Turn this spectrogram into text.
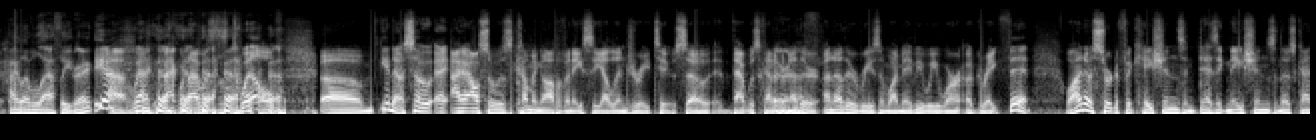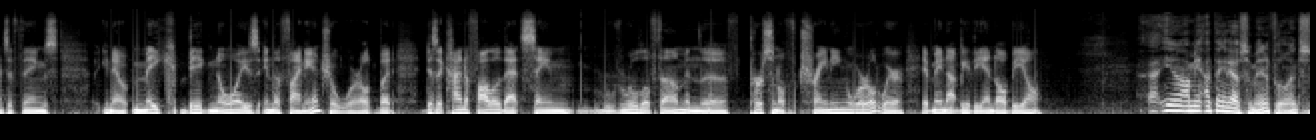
high level athlete, right? Yeah, back, back when I was 12. Um, you know, so I I also was coming off of an ACL injury too. So that was kind Fair of another enough. another reason why maybe we weren't a great fit. Well, I know certifications and designations and those kinds of things, you know, make big noise in the financial world, but does it kind of follow that same rule of thumb in the personal training world where it may not be the end all be all? Uh, you know, I mean, I think it has some influence.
